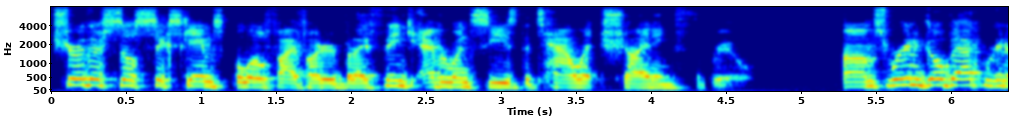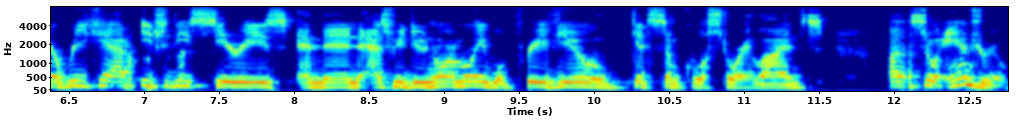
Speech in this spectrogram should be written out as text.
Sure, they're still six games below 500, but I think everyone sees the talent shining through. Um, so we're going to go back. We're going to recap each of these series, and then, as we do normally, we'll preview and get some cool storylines. Uh, so, Andrew,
